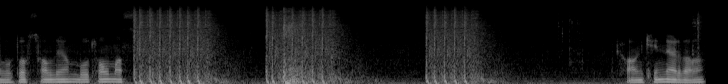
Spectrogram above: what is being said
Molotof sallayan bot olmaz. Kankin nerede lan?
